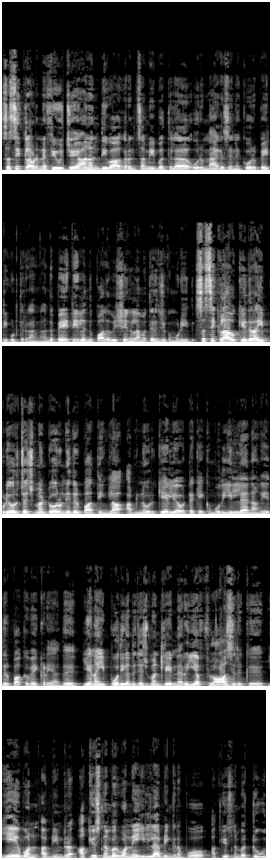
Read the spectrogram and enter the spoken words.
சசிகலாவோட நெஃப்யூ ஜெயானந்த் திவாகரன் சமீபத்துல ஒரு மேகசினுக்கு ஒரு பேட்டி கொடுத்திருக்காங்க. அந்த பேட்டியில இருந்து பல விஷயங்கள் நம்ம தெரிஞ்சுக்க முடியுது. சசிகலாவுக்கு எதிராக இப்படி ஒரு ஜட்மெண்ட் வரும்னு எதிர்பார்த்தீங்களா? அப்படின்னு ஒரு கேள்வி அவர்கிட்ட கேட்கும்போது இல்ல நாங்க எதிர்பார்க்கவே கிடையாது. ஏன்னா இப்போதைக்கு அந்த ஜட்மெண்ட்லயே நிறைய ஃப்ளாஸ் இருக்கு. ஏ ஒன் அப்படின்ற அக்யூஸ் நம்பர் ஒன்னே இல்ல அப்படிங்கிறப்போ அக்யூஸ் நம்பர் டூ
